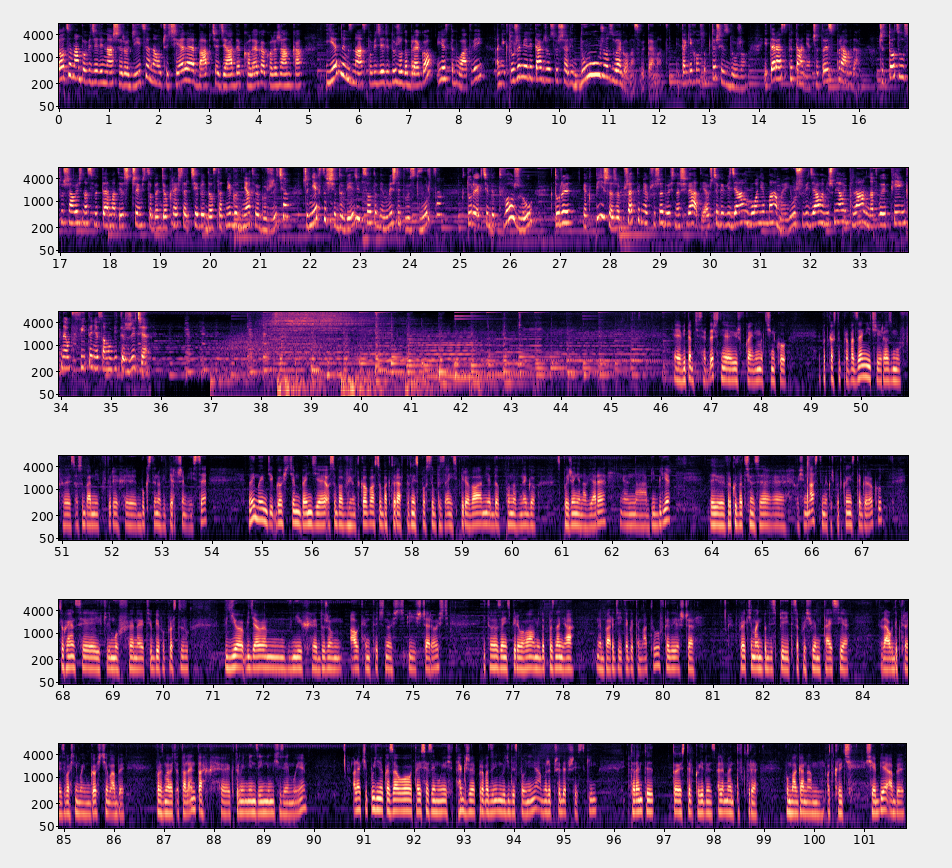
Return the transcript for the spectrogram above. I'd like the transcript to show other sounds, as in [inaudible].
To, co nam powiedzieli nasi rodzice, nauczyciele, babcia, dziadek, kolega, koleżanka, jednym z nas powiedzieli dużo dobrego, jest tym łatwiej, a niektórzy mieli tak, że usłyszeli dużo złego na swój temat. I takich osób też jest dużo. I teraz pytanie, czy to jest prawda? Czy to, co usłyszałeś na swój temat, jest czymś, co będzie określać Ciebie do ostatniego dnia Twojego życia? Czy nie chcesz się dowiedzieć, co o Tobie myśli Twój Stwórca, który jak Ciebie tworzył, który jak pisze, że przed tym jak przyszedłeś na świat, ja już Ciebie widziałam w łonie mamy, już wiedziałam, już miałam plan na Twoje piękne, obfite, niesamowite życie. E, Witam Cię serdecznie już w kolejnym odcinku podcastu Prowadzeni, czyli rozmów e, z osobami, w których e, Bóg stanowi pierwsze miejsce. No i moim gościem będzie osoba wyjątkowa, osoba, która w pewien sposób zainspirowała mnie do ponownego spojrzenia na wiarę, e, na Biblię. E, W roku 2018, jakoś pod koniec tego roku, słuchając jej filmów na YouTubie, po prostu widzia- widziałem w nich dużą autentyczność i szczerość i to zainspirowało mnie do poznania bardziej tego tematu. Wtedy jeszcze w projekcie Mind Body Spirit zaprosiłem Tajsię Laudy, która jest właśnie moim gościem, aby porozmawiać o talentach, e, którymi między innymi się zajmuje. Ale jak się później okazało, Tajsia zajmuje się także prowadzeniem ludzi do spełnienia, a może przede wszystkim talenty to jest tylko jeden z elementów, które pomaga nam odkryć siebie, aby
